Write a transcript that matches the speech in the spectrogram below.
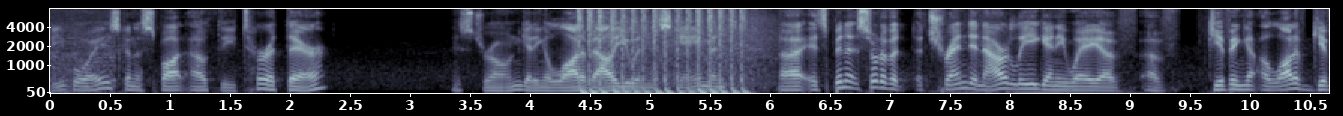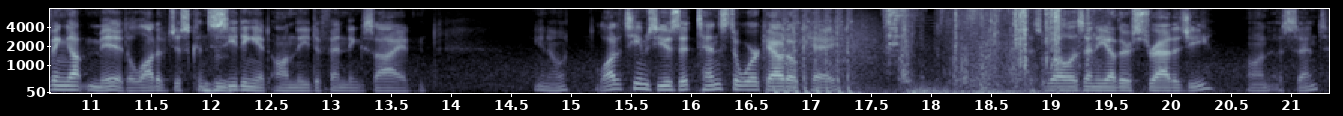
B-Boy is going to spot out the turret there. This drone getting a lot of value in this game, and uh, it's been a sort of a, a trend in our league anyway of of giving a lot of giving up mid, a lot of just conceding it on the defending side. You know, a lot of teams use it, tends to work out okay, as well as any other strategy on Ascent.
